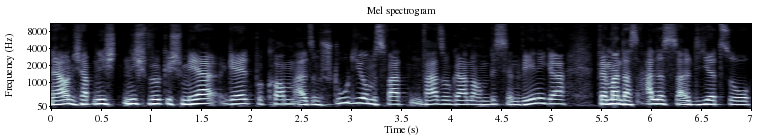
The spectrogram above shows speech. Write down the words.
Ja, und ich habe nicht, nicht wirklich mehr Geld bekommen als im Studium. Es war, war sogar noch ein bisschen weniger, wenn man das alles saldiert so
